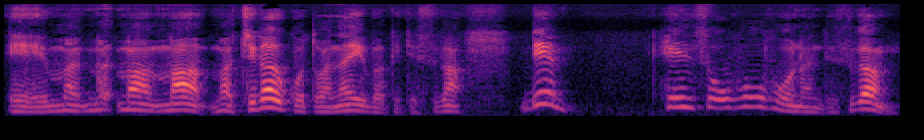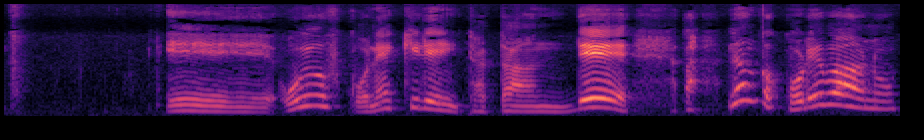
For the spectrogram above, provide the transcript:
えーま、ま、まあ、まあ、間違うことはないわけですが、で、変装方法なんですが、えー、お洋服をね、綺麗に畳んで、あ、なんかこれはあの、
